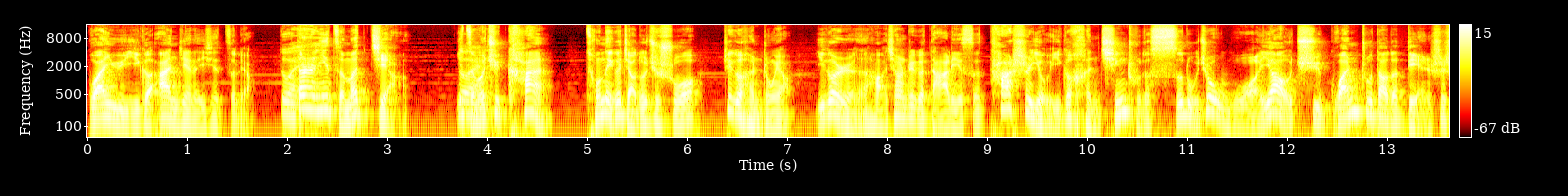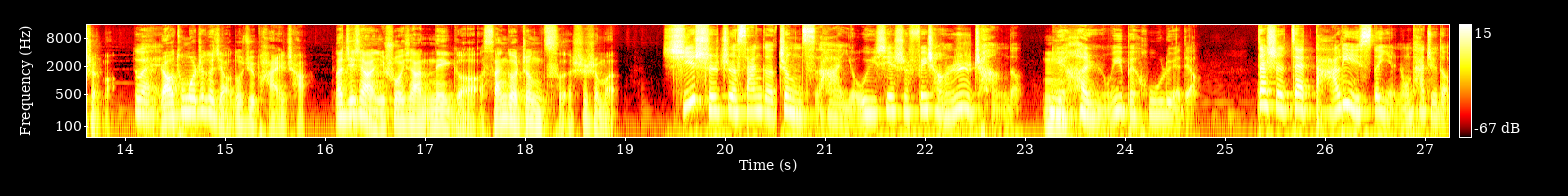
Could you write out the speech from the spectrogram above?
关于一个案件的一些资料。对，但是你怎么讲，你怎么去看，从哪个角度去说，这个很重要。一个人哈，像这个达利斯，他是有一个很清楚的思路，就是我要去关注到的点是什么，对，然后通过这个角度去排查。那接下来你说一下那个三个证词是什么？其实这三个证词哈，有一些是非常日常的，嗯你很容易被忽略掉。但是在达利斯的眼中，他觉得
